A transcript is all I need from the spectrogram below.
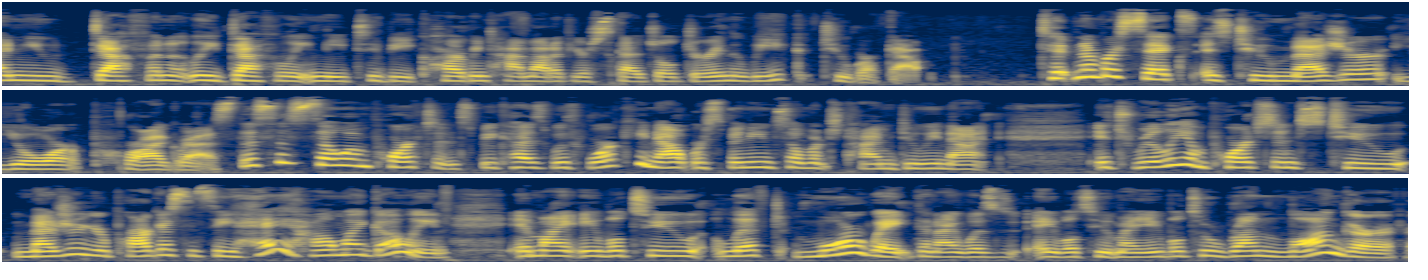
And you definitely, definitely need to be carving time out of your schedule during the week to work out. Tip number six is to measure your progress. This is so important because with working out, we're spending so much time doing that. It's really important to measure your progress and see, hey, how am I going? Am I able to lift more weight than I was able to? Am I able to run longer?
